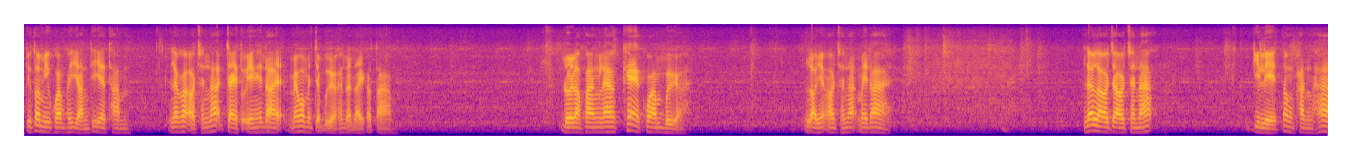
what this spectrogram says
จึงต้องมีความขยันที่จะทำแล้วก็เอาชนะใจตัวเองให้ได้ แม้ว่ามันจะเบื่อขนาดใดก็ตาม โดยลำพังแล้วแค่ความเบื่อ เรายังเอาชนะไม่ได้ แล้วเราจะเอาชนะกิเลสต้องพันห้า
